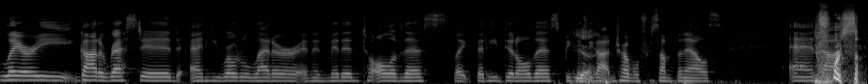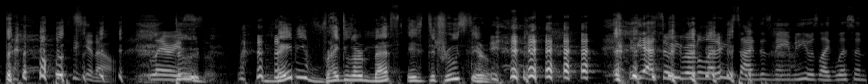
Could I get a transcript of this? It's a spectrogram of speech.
Larry got arrested and he wrote a letter and admitted to all of this, like that he did all this because Yeah. he got in trouble for something else. And For um, something else. you know, Larry. Dude, maybe regular meth is the truth serum. yeah, so he wrote a letter, he signed his name, and he was like, Listen,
